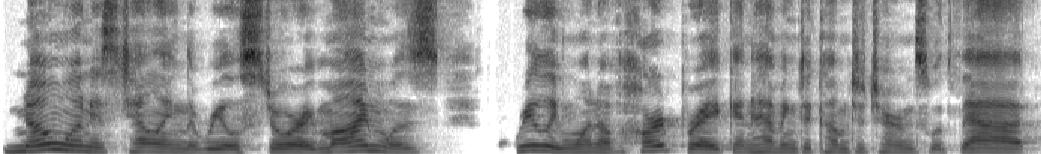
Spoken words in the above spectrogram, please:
no one is telling the real story. Mine was really one of heartbreak and having to come to terms with that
